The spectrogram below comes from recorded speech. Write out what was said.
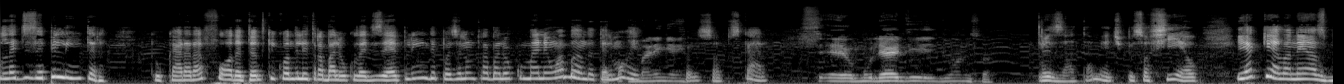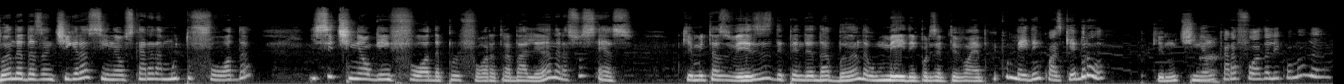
Led Zeppelin, que o cara era foda, tanto que quando ele trabalhou com o Led Zeppelin, depois ele não trabalhou com mais nenhuma banda até ele morrer. Mais ninguém. Foi só pros caras. É, mulher de, de um homem só. Exatamente, pessoa fiel. E aquela, né? As bandas das antigas era assim, né? Os caras eram muito foda. E se tinha alguém foda por fora trabalhando, era sucesso. Porque muitas vezes, dependendo da banda, o Maiden, por exemplo, teve uma época que o Maiden quase quebrou. Porque não tinha Ah. um cara foda ali comandando.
